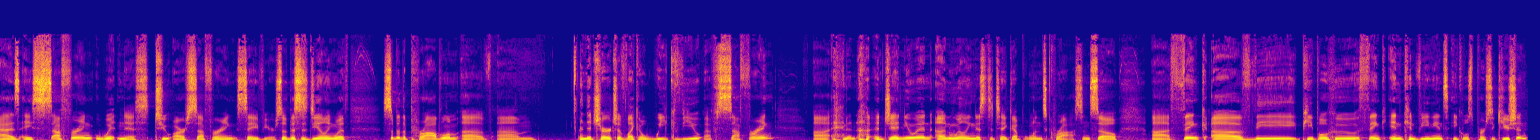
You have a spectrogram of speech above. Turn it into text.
as a suffering witness to our suffering Savior. So, this is dealing with some of the problem of um, in the church of like a weak view of suffering. Uh, and an, a genuine unwillingness to take up one's cross. And so uh, think of the people who think inconvenience equals persecution.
